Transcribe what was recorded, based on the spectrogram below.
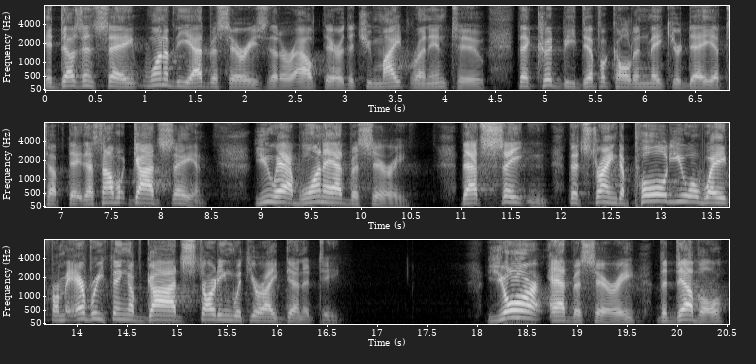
It doesn't say one of the adversaries that are out there that you might run into that could be difficult and make your day a tough day. That's not what God's saying. You have one adversary. That's Satan that's trying to pull you away from everything of God, starting with your identity. Your adversary, the devil,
